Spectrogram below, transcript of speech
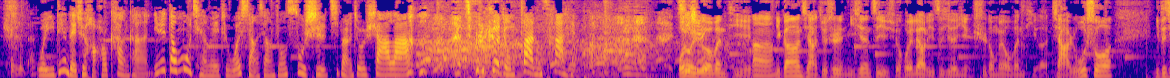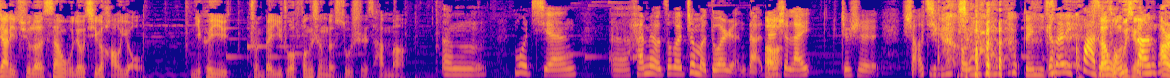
什么的，我一定得去好好看看，因为到目前为止，我想象中素食基本上就是沙拉，就是各种拌菜。我有一个问题，嗯，你刚刚讲就是你现在自己学会料理自己的饮食都没有问题了。假如说你的家里去了三五六七个好友，你可以准备一桌丰盛的素食餐吗？嗯，目前呃还没有做过这么多人的，但是来。就是少几个 好友，对你刚才那 跨度从三到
